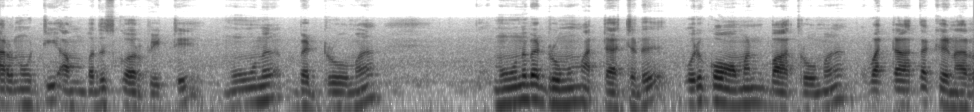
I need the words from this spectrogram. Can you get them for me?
അറുന്നൂറ്റി അമ്പത് സ്ക്വയർ ഫീറ്റ് മൂന്ന് ബെഡ്റൂം മൂന്ന് ബെഡ്റൂമും അറ്റാച്ച്ഡ് ഒരു കോമൺ ബാത്റൂം വറ്റാത്ത കിണർ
